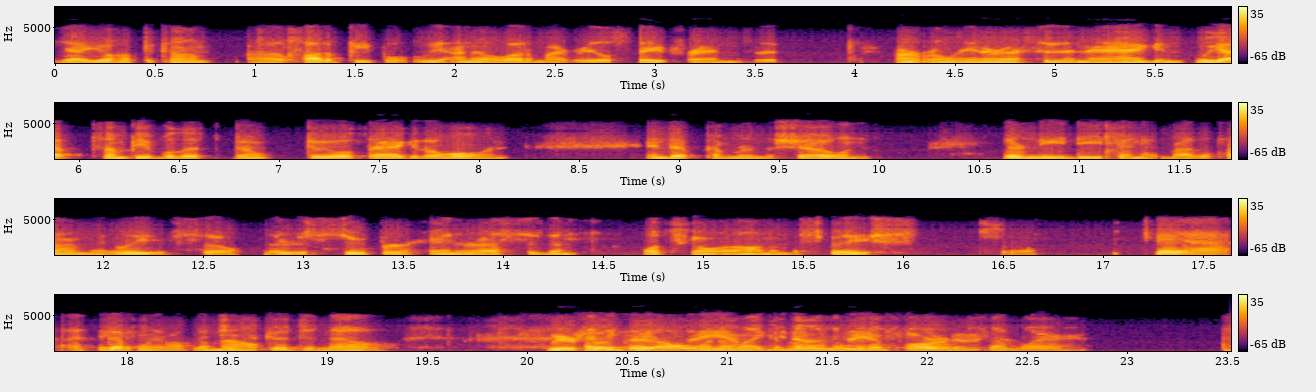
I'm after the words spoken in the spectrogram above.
yeah, you'll have to come. Uh, a lot of people. We I know a lot of my real estate friends that aren't really interested in ag, and we got some people that don't deal with ag at all and end up coming to the show and they're knee deep in it by the time they leave. So they're just super interested in what's going on in the space. So yeah, yeah I think definitely it's probably just good to know. we I think we all want to like you know own a Sam little Parr, farm somewhere.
